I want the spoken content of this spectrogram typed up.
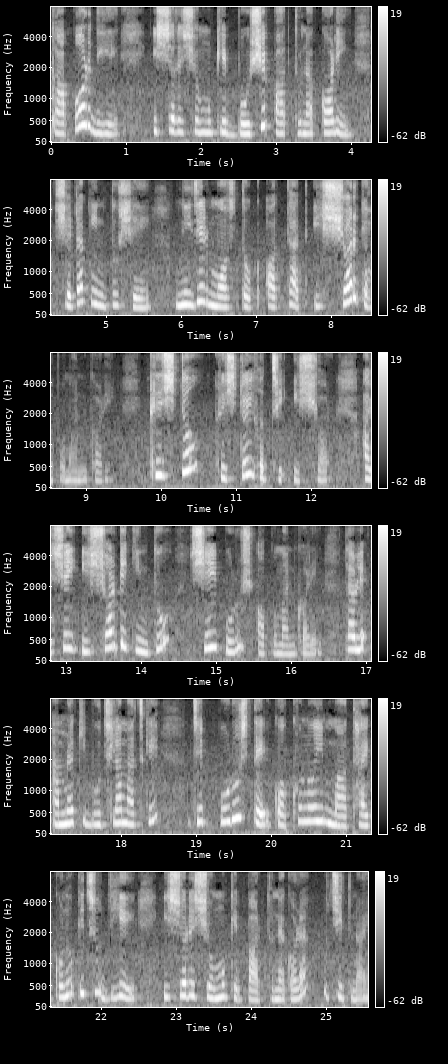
কাপড় দিয়ে ঈশ্বরের সম্মুখে বসে প্রার্থনা করে, সেটা কিন্তু সে নিজের মস্তক অর্থাৎ ঈশ্বরকে অপমান করে। খ্রিস্ট খ্রিস্টই হচ্ছে ঈশ্বর। আর সেই ঈশ্বরকে কিন্তু সেই পুরুষ অপমান করে। তাহলে আমরা কি বুঝলাম আজকে যে পুরুষদের কখনোই মাথায় কোনো কিছু দিয়ে ঈশ্বরের সম্মুখে প্রার্থনা করা উচিত নয়।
